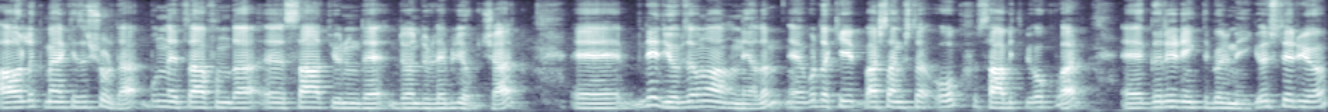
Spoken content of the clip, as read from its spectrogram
Ağırlık merkezi şurada. Bunun etrafında e, saat yönünde döndürülebiliyor bu çark. E, ne diyor bize onu anlayalım. E, buradaki başlangıçta ok, sabit bir ok var. E, gri renkli bölmeyi gösteriyor.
